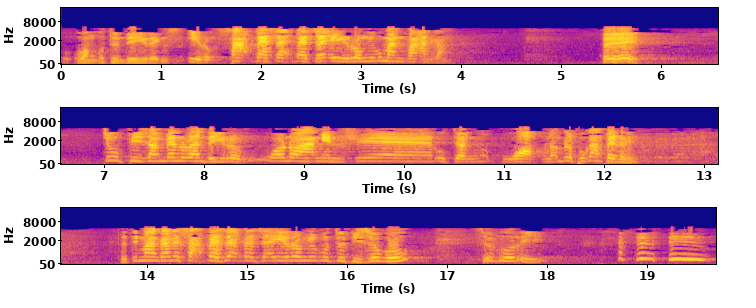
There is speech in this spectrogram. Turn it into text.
Wong kudu ndek irung, sak pesek-pesek irung iku manfaat, Kang. Hei, hei. Cubi sampean ora ndek irung, angin syer, udan puak, nek mlebu kabeh to. Dadi makane sak pesek-pesek irung iku kudu disuku, syukuri.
